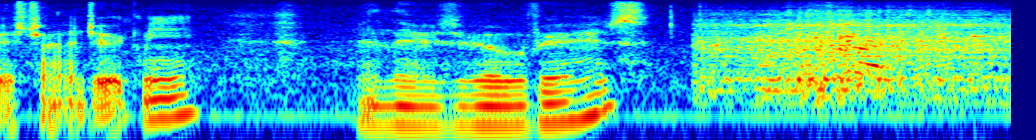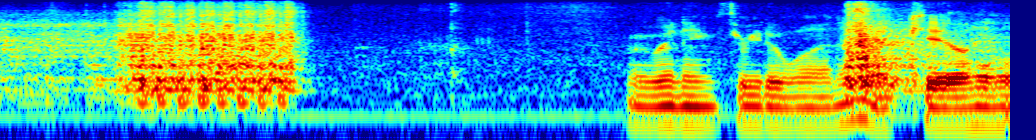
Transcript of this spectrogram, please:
there's trying to jerk me. And there's Rovers. We're winning 3 to 1. I'm going to kill him.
